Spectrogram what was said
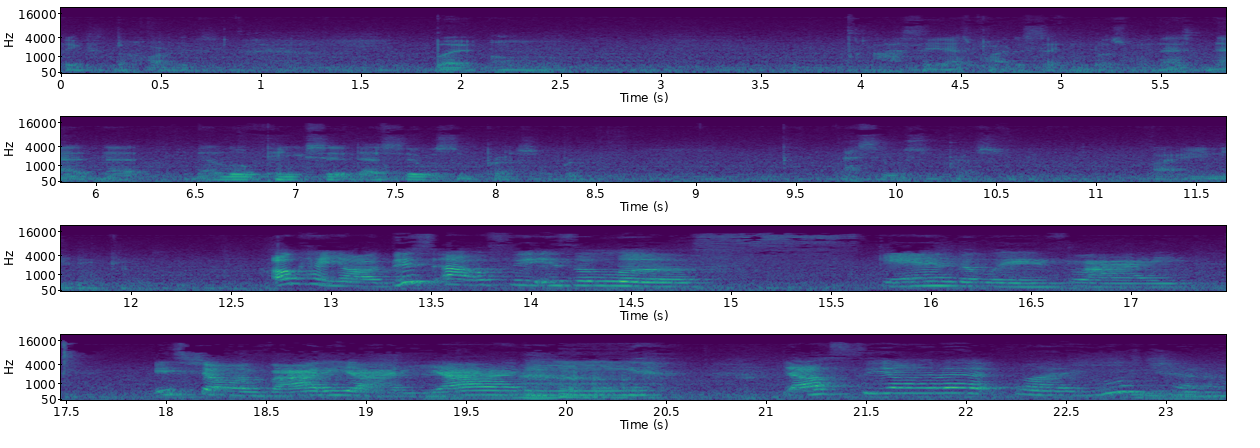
thinks the hardest. But um, I say that's probably the second best one. That's that that that little pink shit. That shit was some pressure, bro. That shit was. Like, I ain't even gonna care. Okay, y'all. This outfit is a little scandalous. Like, it's showing body, yaddy, yaddy. y'all see all that? Like, woo, child.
